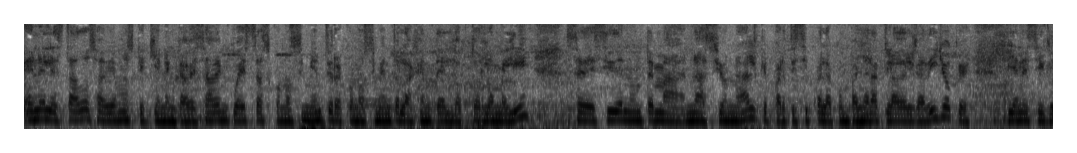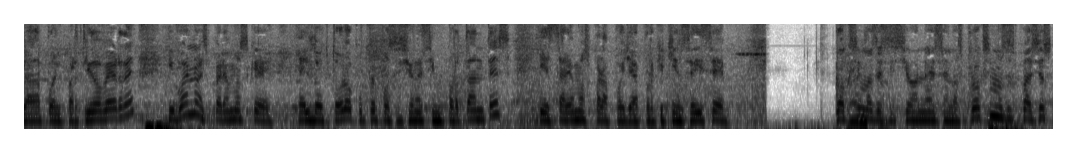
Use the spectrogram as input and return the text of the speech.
En el Estado sabíamos que quien encabezaba encuestas, conocimiento y reconocimiento a la gente del doctor Lomelí, se decide en un tema nacional que participa la compañera Claudia Delgadillo, que viene siglada por el Partido Verde. Y bueno, esperemos que el doctor ocupe posiciones importantes y estaremos para apoyar, porque quien se dice próximas decisiones, en los próximos espacios,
